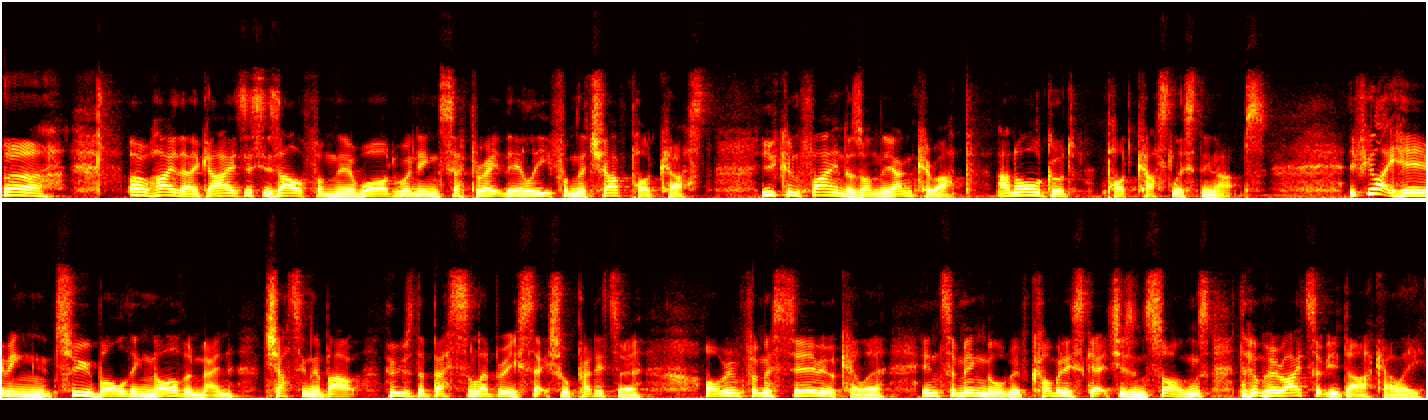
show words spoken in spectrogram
Uh, oh, hi there, guys. This is Al from the award winning Separate the Elite from the Chav podcast. You can find us on the Anchor app and all good podcast listening apps. If you like hearing two balding northern men chatting about who's the best celebrity sexual predator or infamous serial killer intermingled with comedy sketches and songs, then we're right up your dark alley.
